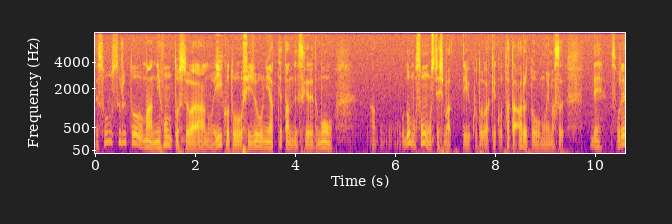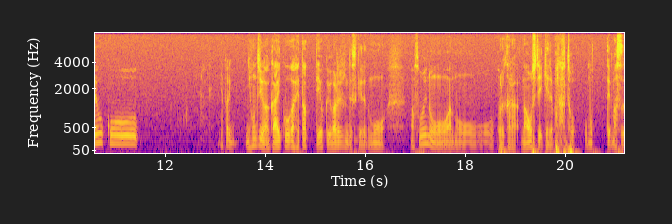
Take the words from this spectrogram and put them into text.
でそうすると、まあ、日本としてはあのいいことを非常にやってたんですけれどもあのどうも損をしてしまうっていうことが結構多々あると思います。でそれをこうやっぱり日本人は外交が下手ってよく言われるんですけれども、まあ、そういうのを、あのこれから直していければなと思ってます。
